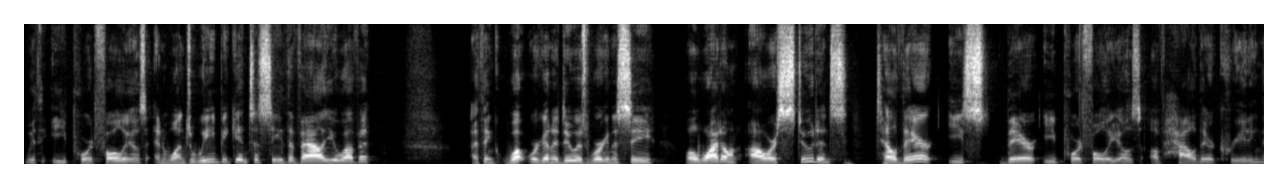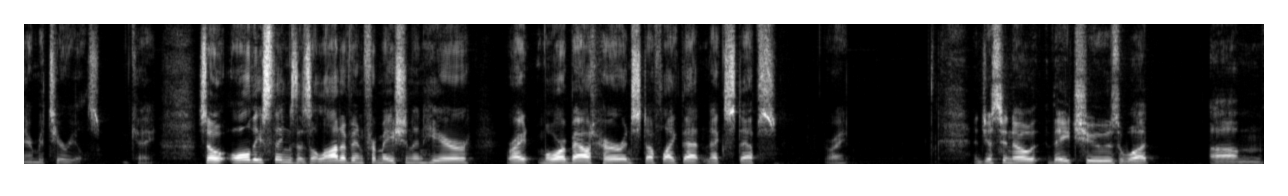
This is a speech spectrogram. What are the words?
with e-portfolios. And once we begin to see the value of it, I think what we're going to do is we're going to see, well, why don't our students tell their e, their e-portfolios of how they're creating their materials, okay? So all these things, there's a lot of information in here, right? More about her and stuff like that, next steps, right? And just to you know, they choose what um,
